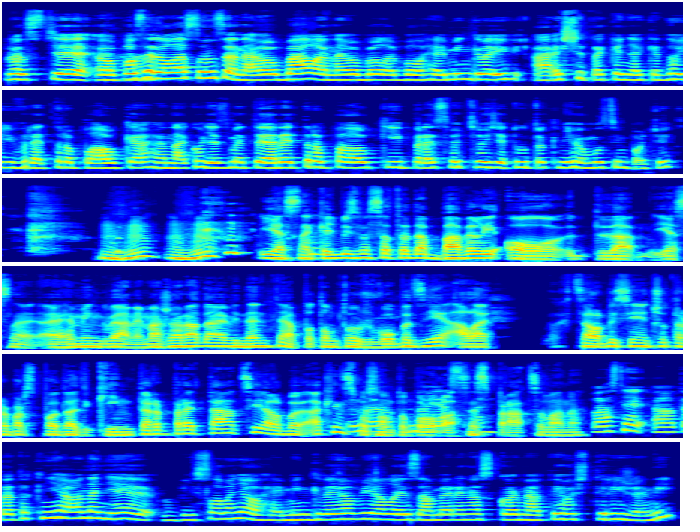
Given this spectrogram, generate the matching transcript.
Proste Aha. pozerala som sa na obal a na obale bol Hemingway a ešte také nejaké nohy v retroplavkách a nakoniec sme tie retroplavky presvedčili, že túto knihu musím počuť. Mhm, mhm. Jasné, keď by sme sa teda bavili o, teda jasné, Hemingwaya nemáš rada evidentne a potom to už vôbec nie, ale chcel by si niečo treba povedať k interpretácii, alebo akým spôsobom No, to no bolo jasné. vlastne spracované? Vlastne e, táto kniha, ona nie je vyslovene o Hemingwayovi, ale je zameraná skôr na tie štyri ženy.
